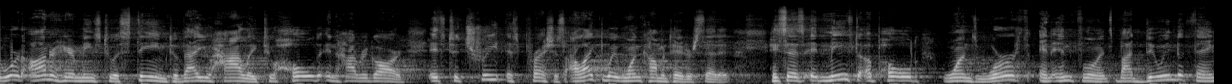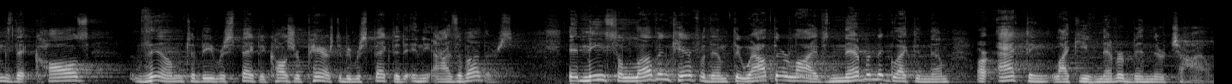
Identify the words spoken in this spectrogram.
The word honor here means to esteem, to value highly, to hold in high regard. It's to treat as precious. I like the way one commentator said it. He says it means to uphold one's worth and influence by doing the things that cause them to be respected, cause your parents to be respected in the eyes of others. It means to love and care for them throughout their lives, never neglecting them or acting like you've never been their child.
